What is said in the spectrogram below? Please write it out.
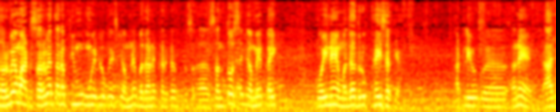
સર્વે માટે, સર્વે તરફથી હું હું એટલું કહીશ કે અમને બધાને ખરેખર સંતોષ છે કે અમે કંઈક કોઈને મદદરૂપ થઈ શક્યા. આટલી અને આજ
